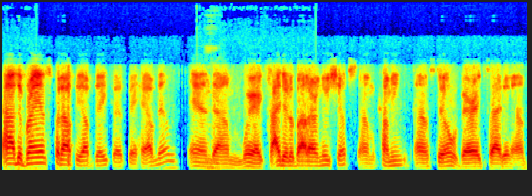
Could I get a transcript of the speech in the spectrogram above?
Uh, the brands put out the updates as they have them, and mm-hmm. um, we're excited about our new ships um, coming. Uh, still, we're very excited. Um,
